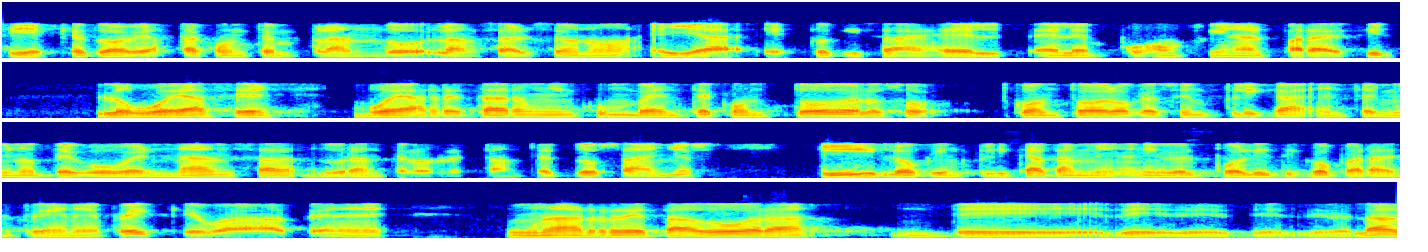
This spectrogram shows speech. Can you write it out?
si es que todavía está contemplando lanzarse o no. Ella, esto quizás es el, el empujón final para decir, lo voy a hacer, voy a retar a un incumbente con todo, lo, con todo lo que eso implica en términos de gobernanza durante los restantes dos años y lo que implica también a nivel político para el PNP, que va a tener una retadora de, de, de, verdad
